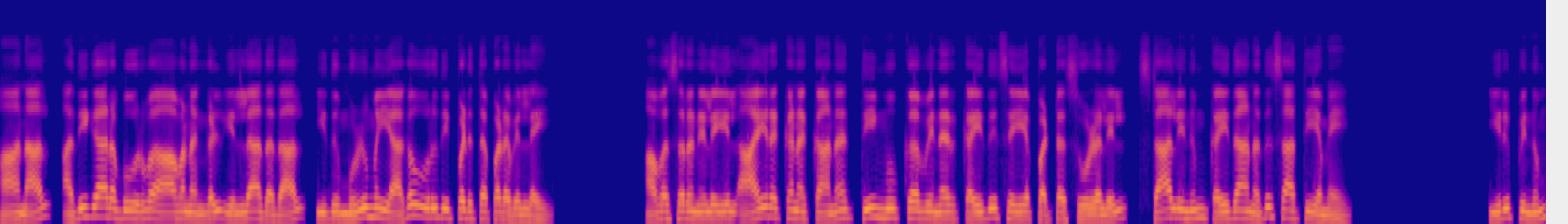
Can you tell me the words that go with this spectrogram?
ஆனால் அதிகாரபூர்வ ஆவணங்கள் இல்லாததால் இது முழுமையாக உறுதிப்படுத்தப்படவில்லை. அவசர நிலையில் ஆயிரக்கணக்கான திமுகவினர் கைது செய்யப்பட்ட சூழலில் ஸ்டாலினும் கைதானது சாத்தியமே. இருப்பினும்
